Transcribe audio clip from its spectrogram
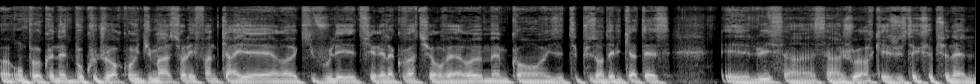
On peut connaître beaucoup de joueurs qui ont eu du mal sur les fins de carrière, euh, qui voulaient tirer la couverture vers eux, même quand ils étaient plus en délicatesse. Et lui, c'est un, joueur qui est juste exceptionnel,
